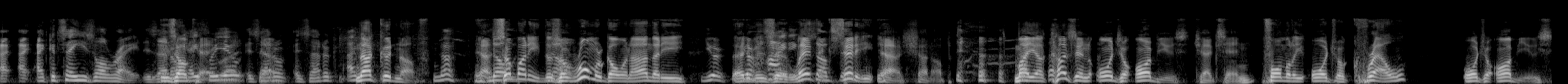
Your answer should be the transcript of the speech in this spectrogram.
I, I, could say he's all right. Is that He's okay, okay, for you? right, Is that yeah. o- is that okay? I- not good enough. No, Yeah, no, somebody. There's no. a rumor going on that he You're- that you're he was Atlantic something. City. Yeah, shut up. My uh, cousin Audra Arbuse checks in, formerly Audra Krell, Audra Arbuse,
